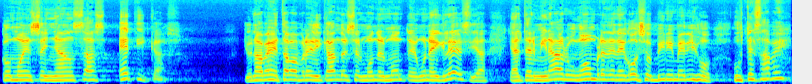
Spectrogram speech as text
como enseñanzas éticas. Yo una vez estaba predicando el Sermón del Monte en una iglesia y al terminar un hombre de negocios vino y me dijo, ¿usted sabe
